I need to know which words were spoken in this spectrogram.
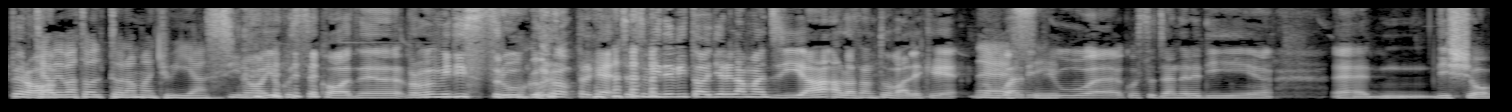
Però Ti aveva tolto la magia. sì, no, io queste cose proprio mi distruggono perché cioè, se mi devi togliere la magia, allora tanto vale che non Eh, guardi sì. più eh, questo genere di, eh, di show.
